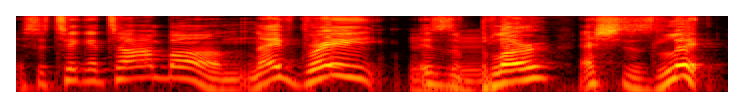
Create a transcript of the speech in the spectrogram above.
it's a ticking time bomb. Ninth grade is a mm-hmm. blur. That shit is lit.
